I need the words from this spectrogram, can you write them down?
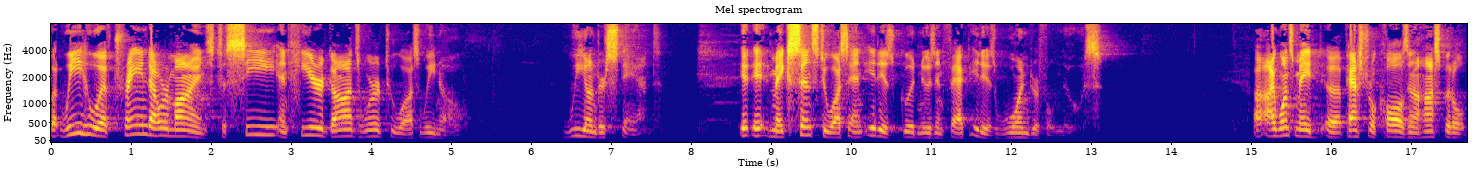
But we who have trained our minds to see and hear God's word to us, we know. We understand. It, it makes sense to us, and it is good news. In fact, it is wonderful news. Uh, I once made uh, pastoral calls in a hospital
